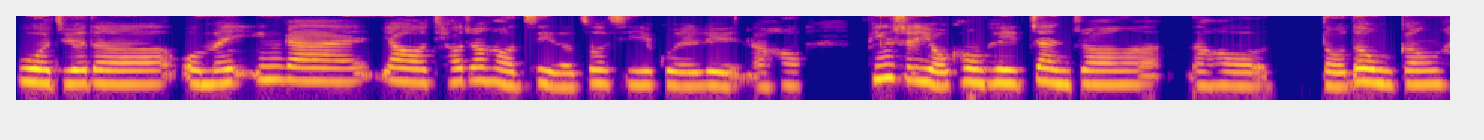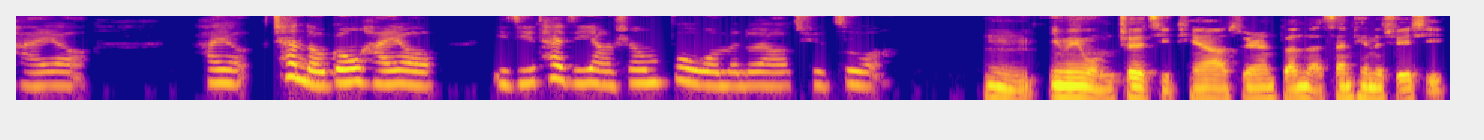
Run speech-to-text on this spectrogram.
我觉得我们应该要调整好自己的作息规律，然后平时有空可以站桩啊，然后抖动功，还有还有颤抖功，还有以及太极养生步，我们都要去做。嗯，因为我们这几天啊，虽然短短三天的学习。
